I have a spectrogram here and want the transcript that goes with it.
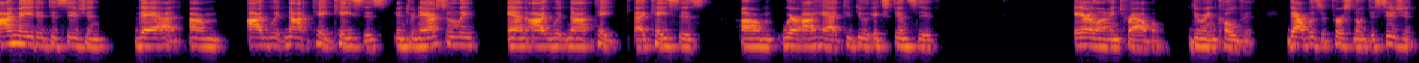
I made a decision that um, I would not take cases internationally, and I would not take uh, cases um, where I had to do extensive airline travel during COVID. That was a personal decision.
